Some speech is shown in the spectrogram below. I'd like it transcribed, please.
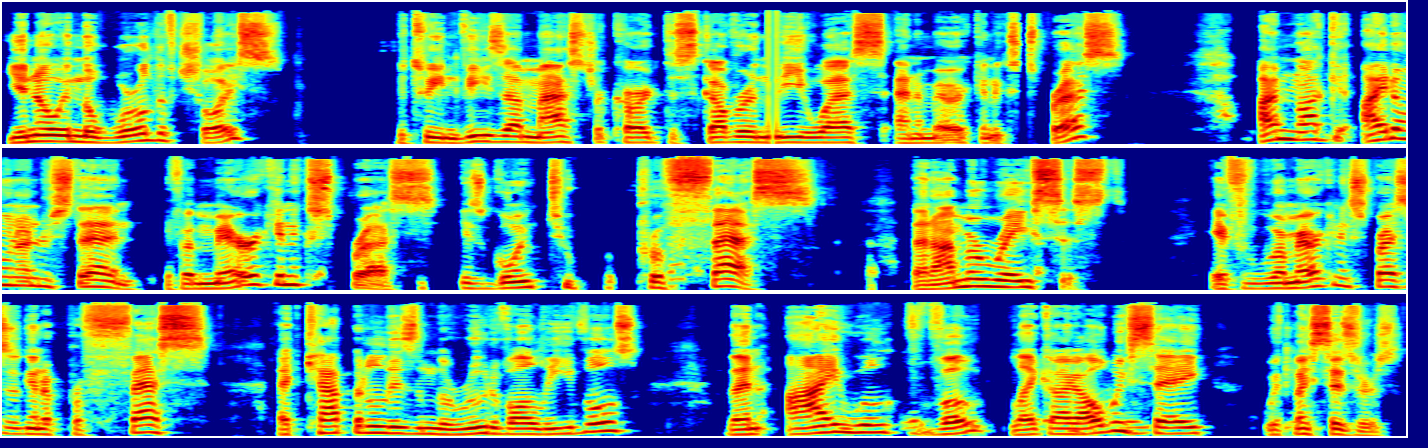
You know, in the world of choice, between Visa, MasterCard, Discover in the US, and American Express. I'm not, I don't understand if American Express is going to profess that I'm a racist, if American Express is going to profess that capitalism the root of all evils, then I will vote, like I always say, with my scissors.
